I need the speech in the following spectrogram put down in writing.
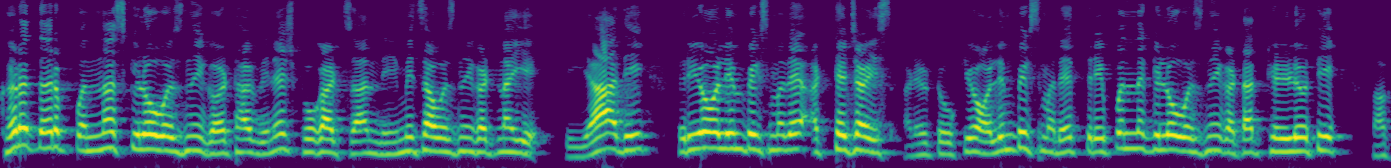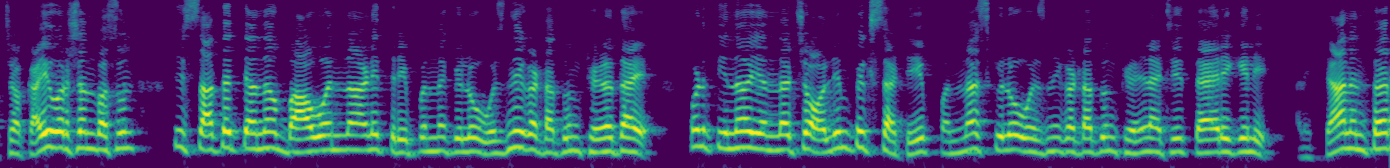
खरं तर पन्नास किलो वजनी गट हा विनेश फोगाटचा नेहमीचा वजनी गट नाहीये. ती याआधी रिओ ऑलिम्पिक्समध्ये अठ्ठेचाळीस आणि टोकियो ऑलिम्पिक्समध्ये त्रेपन्न किलो वजनी गटात खेळली होती. मागच्या काही वर्षांपासून ती सातत्यानं बावन्न आणि त्रेपन्न किलो वजनी गटातून खेळत आहे. पण तिनं यंदाच्या ऑलिम्पिक्ससाठी पन्नास किलो वजनी गटातून खेळण्याची तयारी केली आणि त्यानंतर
